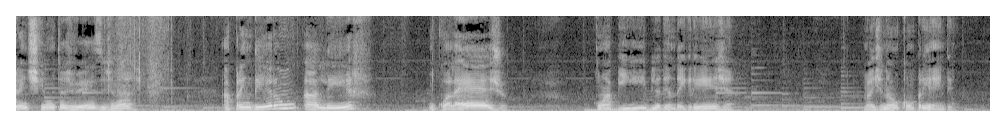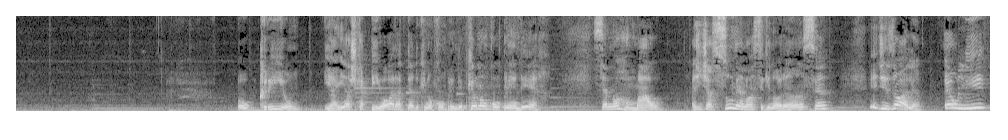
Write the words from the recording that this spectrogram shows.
crentes que muitas vezes, né, aprenderam a ler no colégio, com a Bíblia dentro da igreja, mas não compreendem. Ou criam, e aí acho que é pior até do que não compreender, porque o não compreender, isso é normal. A gente assume a nossa ignorância e diz: olha, eu li,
